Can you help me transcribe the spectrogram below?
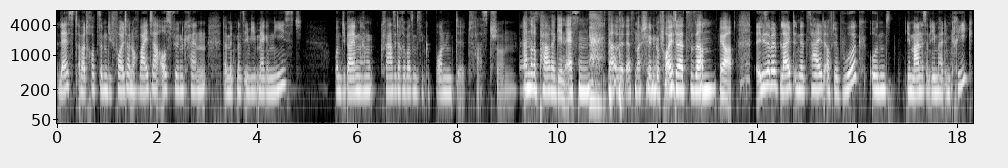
lässt, aber trotzdem die Folter noch weiter ausführen kann, damit man es irgendwie mehr genießt. Und die beiden haben quasi darüber so ein bisschen gebondet, fast schon. Andere Paare gehen essen, da wird erstmal schön gefoltert zusammen. Ja. Elisabeth bleibt in der Zeit auf der Burg und ihr Mann ist dann eben halt im Krieg,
